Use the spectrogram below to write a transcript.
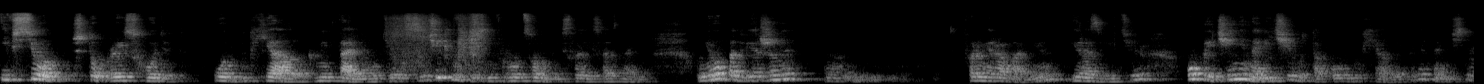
И все, что происходит от будхиала к ментальному телу включительно, то есть информационные слои сознания, у него подвержены эм, формированию и развитию по причине наличия вот такого будхиала. Я понятно объясню?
